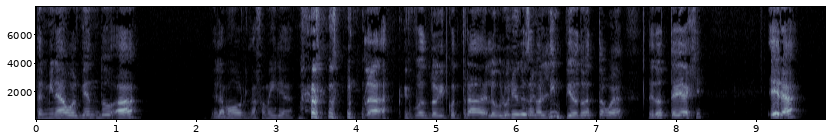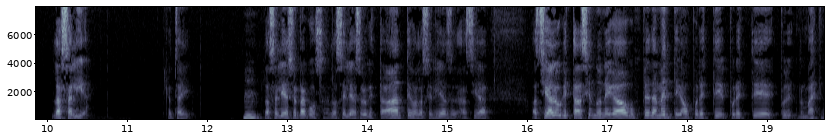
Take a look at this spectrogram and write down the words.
terminaba volviendo a el amor, la familia, la, lo que encontraba, lo, lo único que sacó limpio de toda esta weá, de todo este viaje, era la salida. ¿Cachai? Mm. La salida hacia otra cosa, la salida hacia lo que estaba antes o la salida hacia, hacia algo que estaba siendo negado completamente, digamos, por este, por este, por- más que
